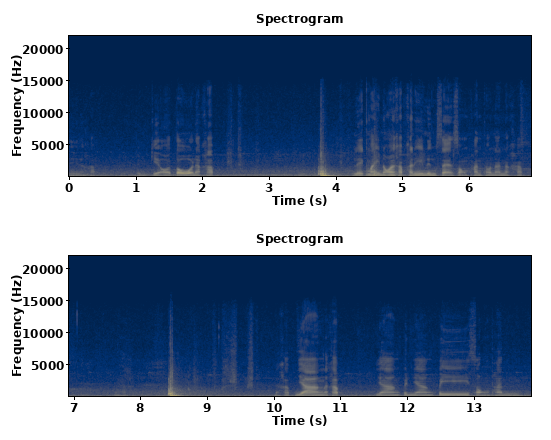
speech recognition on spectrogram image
นี่นะครับ เป็นเกียร์ออโต้นะครับ เลขไม่น้อยครับ คันนี้ 1 2 0 0 0 เท่านั้นนะครับ นะครับนะครับยางนะครับ ยางเป็นยางปี 2000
